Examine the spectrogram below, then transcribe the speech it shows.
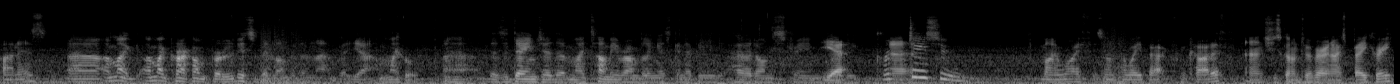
plan is. Uh, I might I might crack on for a little bit longer than that, but yeah, I might. Cool. Uh, there's a danger that my tummy rumbling is going to be heard on stream. Yeah, pretty, uh, pretty soon. My wife is on her way back from Cardiff, and she's gone to a very nice bakery,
